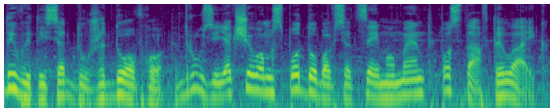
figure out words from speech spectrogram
дивитися дуже довго. Друзі, якщо вам сподобався цей момент, поставте лайк.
